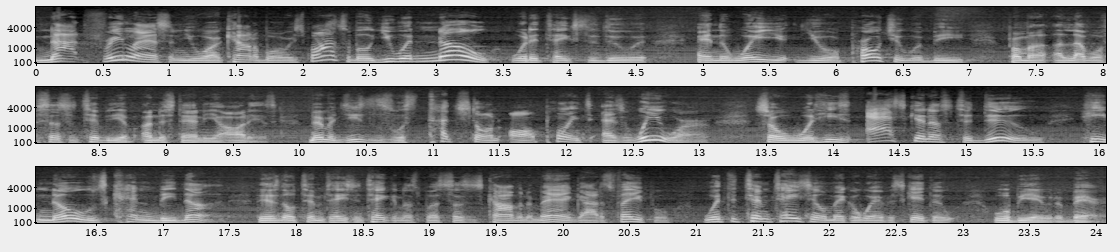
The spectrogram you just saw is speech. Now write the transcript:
not freelancing, you were accountable and responsible, you would know what it takes to do it. And the way you, you approach it would be from a, a, level of sensitivity of understanding your audience. Remember, Jesus was touched on all points as we were. So what he's asking us to do, he knows can be done. There's no temptation taking us, but such as common to man, God is faithful. With the temptation, he'll make a way of escape that we'll be able to bear it.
